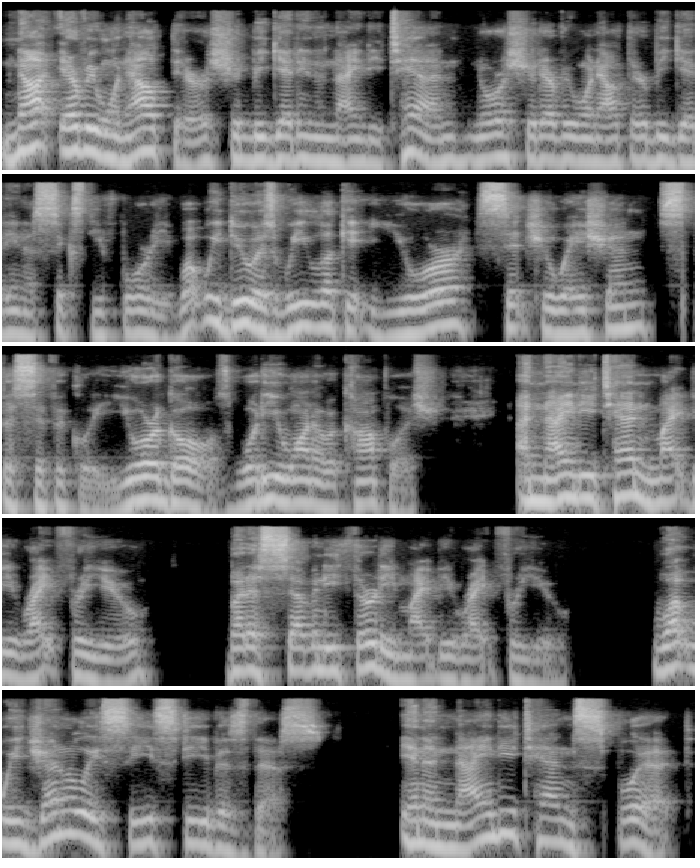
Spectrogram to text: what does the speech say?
Not everyone out there should be getting a 90 10, nor should everyone out there be getting a 60 40. What we do is we look at your situation specifically, your goals. What do you want to accomplish? A 90 10 might be right for you, but a 70 30 might be right for you. What we generally see, Steve, is this in a 90 10 split,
